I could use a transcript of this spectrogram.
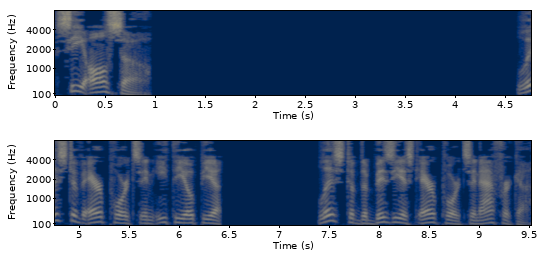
See also List of airports in Ethiopia List of the busiest airports in Africa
